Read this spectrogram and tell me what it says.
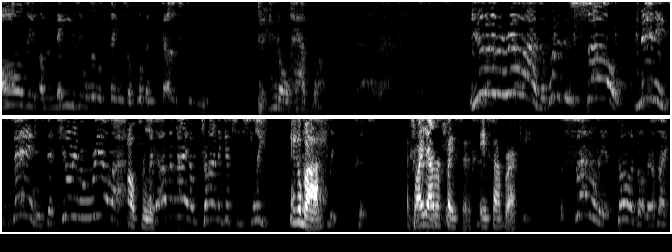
all the amazing little things a woman does to you till you don't have one. You don't even realize it. Women do so many things that you don't even realize. Oh, please. The other night, I'm trying to get some sleep. Nigga, bye. Sleep. Couldn't sleep. That's why y'all replace us. ASAP Rocky. Suddenly, it dawned on me. I was like,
